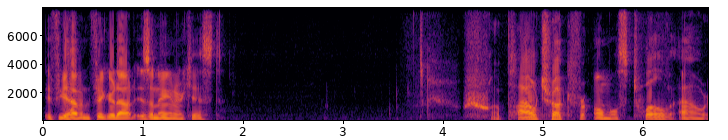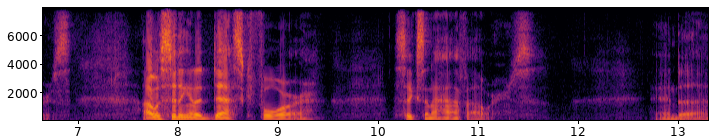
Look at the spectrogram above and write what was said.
if you haven't figured out, is an anarchist. Whew, a plow truck for almost 12 hours. I was sitting at a desk for six and a half hours. And uh,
